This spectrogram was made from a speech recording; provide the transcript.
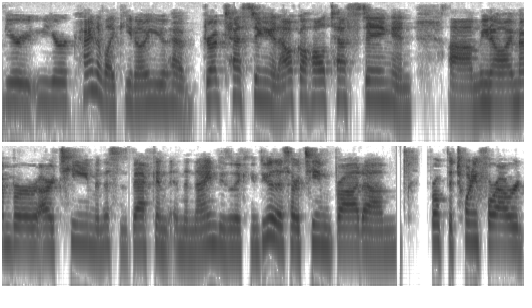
you're, you're kind of like, you know, you have drug testing and alcohol testing. And, um, you know, I remember our team, and this is back in, in the 90s when they can do this, our team brought, um, broke the 24 hour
